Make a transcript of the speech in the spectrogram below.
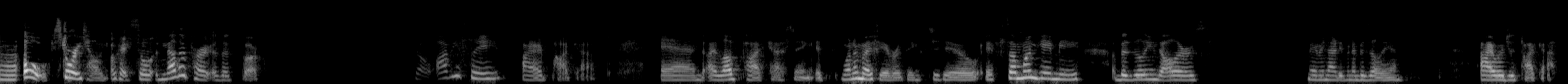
Uh, oh storytelling. Okay so another part of this book. So obviously i podcast and i love podcasting it's one of my favorite things to do if someone gave me a bazillion dollars maybe not even a bazillion i would just podcast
